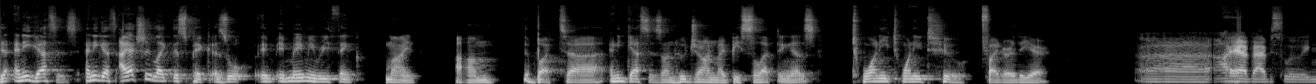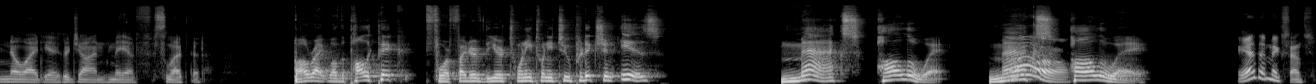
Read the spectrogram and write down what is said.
any guesses? Any guess? I actually like this pick as well. It, it made me rethink mine. Um, but uh, any guesses on who John might be selecting as 2022 Fighter of the Year? Uh, I have absolutely no idea who John may have selected. All right. Well, the Pollock pick for Fighter of the Year 2022 prediction is Max Holloway. Max Oh. Holloway. Yeah, that makes sense.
